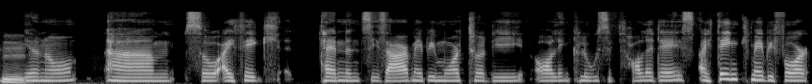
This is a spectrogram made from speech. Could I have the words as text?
Mm. you know um so i think tendencies are maybe more to the all-inclusive holidays i think maybe for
